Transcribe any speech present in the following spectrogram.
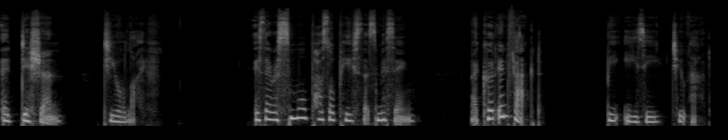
addition to your life? Is there a small puzzle piece that's missing that could, in fact, be easy to add?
